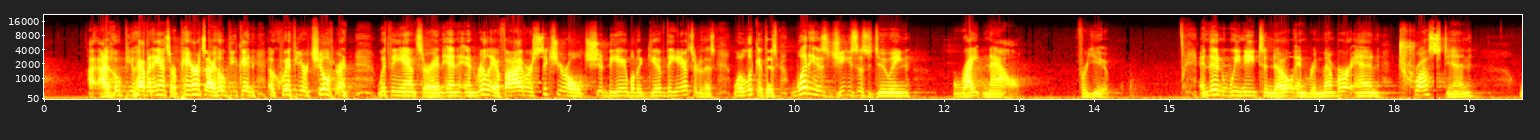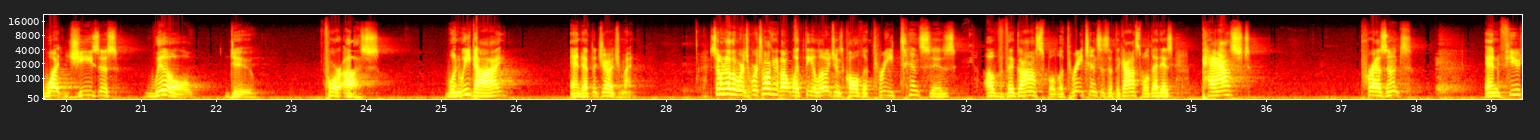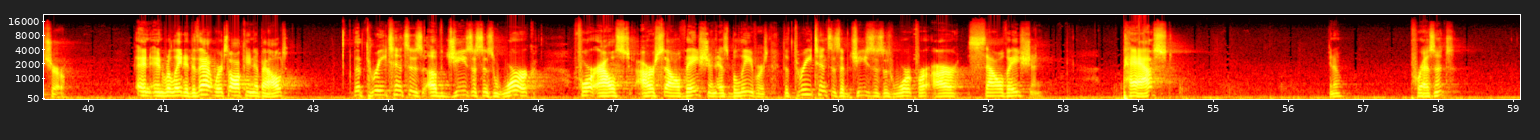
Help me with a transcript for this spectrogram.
I hope you have an answer. Parents, I hope you can equip your children with the answer. And, and, and really, a five or six year old should be able to give the answer to this. Well, look at this. What is Jesus doing right now for you? And then we need to know and remember and trust in what Jesus will do for us when we die and at the judgment. So, in other words, we're talking about what theologians call the three tenses of the gospel. The three tenses of the gospel that is, past, present, and future. And, and related to that, we're talking about the three tenses of Jesus' work for our, our salvation as believers. The three tenses of Jesus' work for our salvation past, you know, present,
